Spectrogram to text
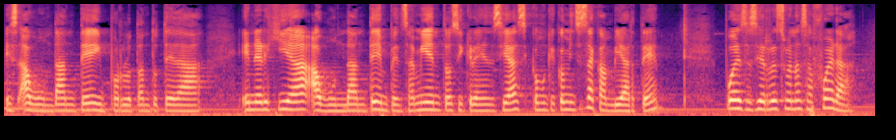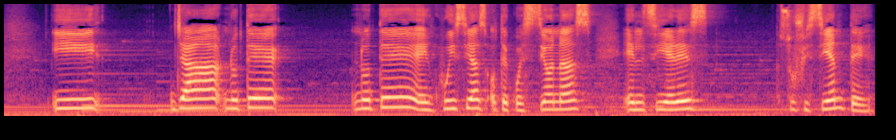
es abundante y por lo tanto te da energía abundante en pensamientos y creencias, como que comienzas a cambiarte, pues así resuenas afuera. Y ya no te no te enjuicias o te cuestionas el si eres suficiente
